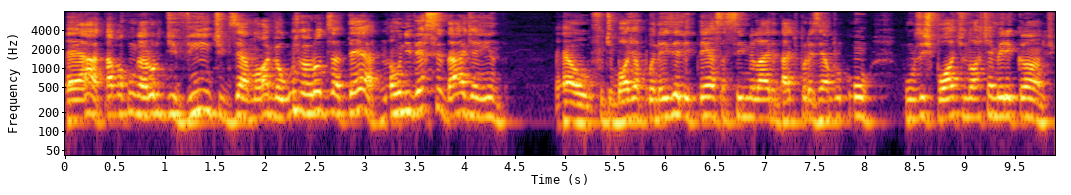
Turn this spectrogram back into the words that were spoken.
é, ah, tava com um garoto de 20, 19, alguns garotos até na universidade ainda. É, o futebol japonês ele tem essa similaridade, por exemplo, com, com os esportes norte-americanos.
